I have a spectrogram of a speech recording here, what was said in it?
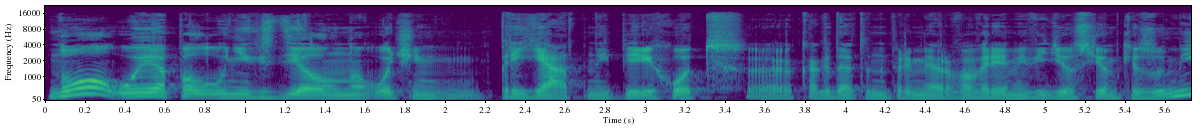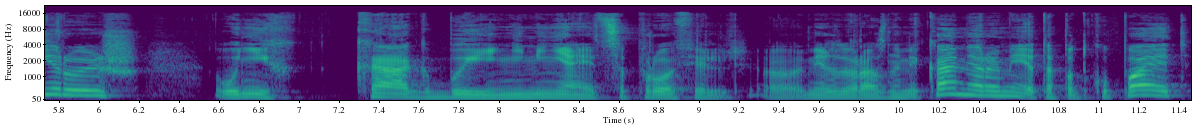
Но у Apple у них сделан очень приятный переход, э, когда ты, например, во время видеосъемки зумируешь, у них как бы не меняется профиль э, между разными камерами, это подкупает,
